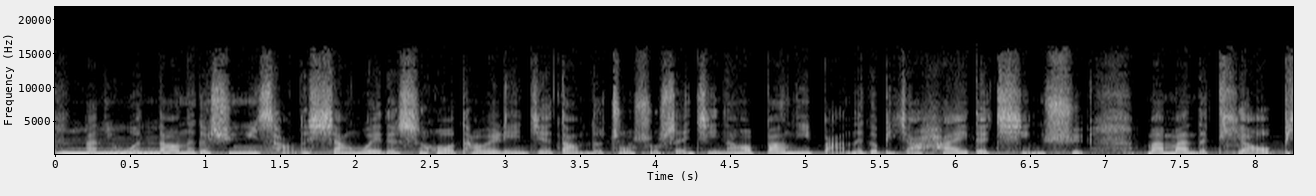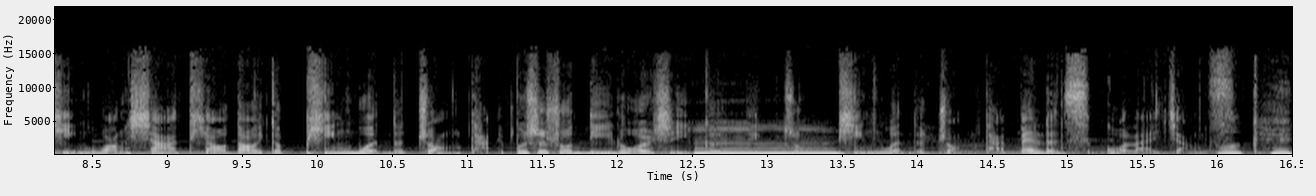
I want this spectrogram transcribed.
嗯那你闻到那个薰衣草的香味的时候，它会连接到你的中枢神经，然后帮你把那个比较嗨的情绪慢慢的调平，往下调到一个平稳的状态，不是说低落，而是一个那种平稳的状态，balance 过来这样子。OK，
